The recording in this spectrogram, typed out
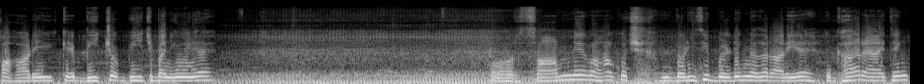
पहाड़ी के बीचों बीच बनी हुई है। सामने वहाँ कुछ बड़ी सी बिल्डिंग नज़र आ रही है। घर है आई थिंक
